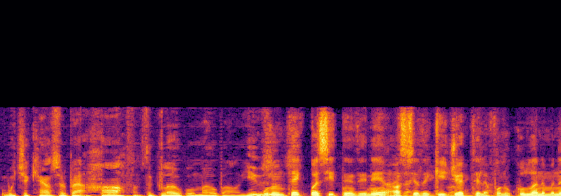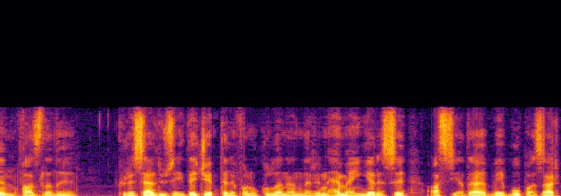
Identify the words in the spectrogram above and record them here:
which accounts for about half of the global mobile users. Bunun tek basit nedeni Asya'daki cep telefonu kullanımının fazlalığı. Küresel düzeyde cep telefonu kullananların hemen yarısı Asya'da ve bu pazar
